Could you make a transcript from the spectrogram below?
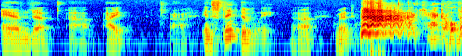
And uh, uh, I uh, instinctively uh, went, cackled.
